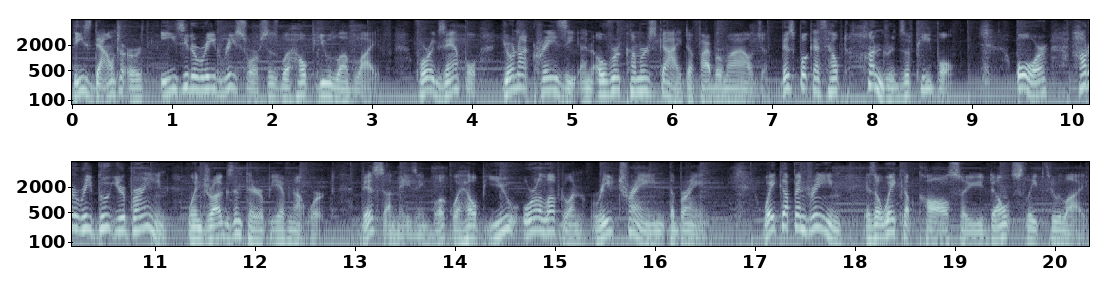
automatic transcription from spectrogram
These down to earth, easy to read resources will help you love life. For example, You're Not Crazy An Overcomer's Guide to Fibromyalgia. This book has helped hundreds of people. Or How to Reboot Your Brain When Drugs and Therapy Have Not Worked. This amazing book will help you or a loved one retrain the brain. Wake Up and Dream is a wake up call so you don't sleep through life.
